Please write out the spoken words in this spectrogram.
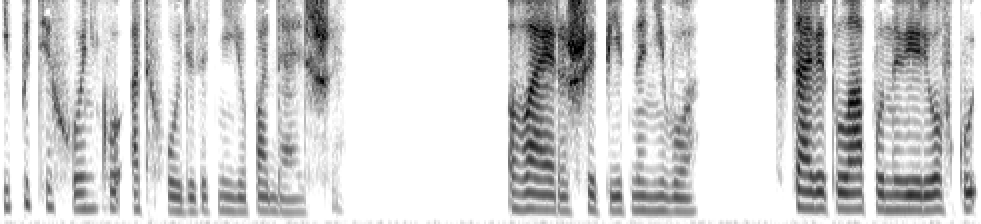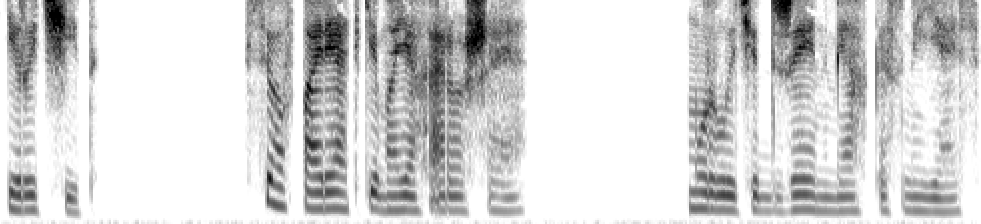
и потихоньку отходит от нее подальше. Вайра шипит на него, ставит лапу на веревку и рычит. Все в порядке, моя хорошая. Мурлычет Джейн, мягко смеясь.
